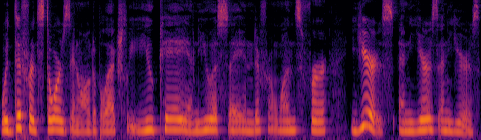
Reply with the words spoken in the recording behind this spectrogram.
with different stores in Audible, actually, UK and USA and different ones for years and years and years.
